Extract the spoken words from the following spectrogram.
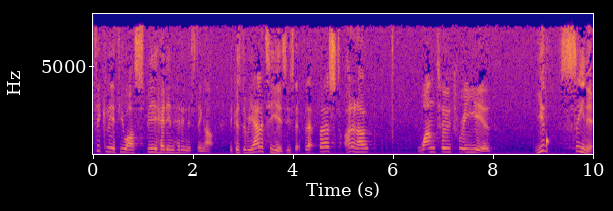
Particularly if you are spearheading, heading this thing up. Because the reality is, is that for that first, I don't know, one, two, three years, you've seen it,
